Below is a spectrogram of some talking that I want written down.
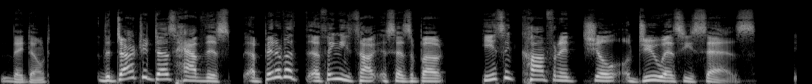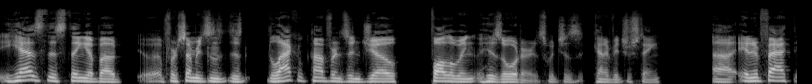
they don't. The doctor does have this a bit of a, a thing he talk, says about he isn't confident she'll do as he says. He has this thing about uh, for some reason the lack of confidence in Jo following his orders, which is kind of interesting. Uh, and in fact,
